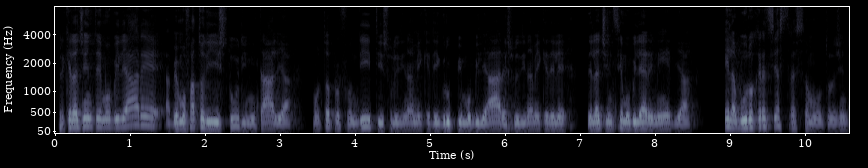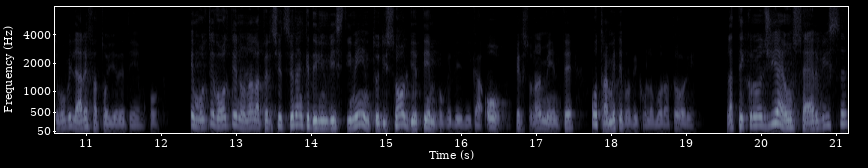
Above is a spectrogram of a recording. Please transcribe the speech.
perché l'agente immobiliare, abbiamo fatto degli studi in Italia molto approfonditi sulle dinamiche dei gruppi immobiliari, sulle dinamiche dell'agenzia immobiliare media e la burocrazia stressa molto, l'agente immobiliare fa togliere tempo e molte volte non ha la percezione anche dell'investimento di soldi e tempo che dedica o personalmente o tramite i propri collaboratori. La tecnologia è un service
